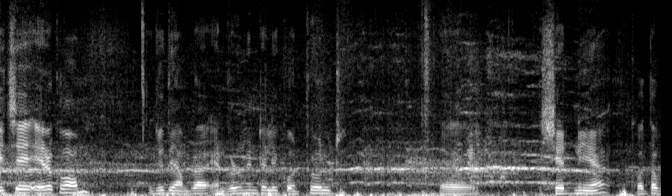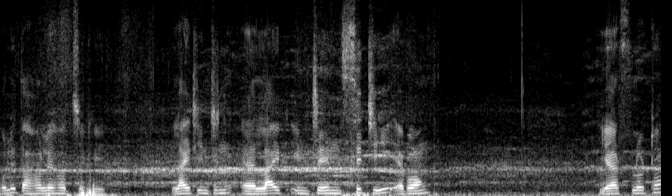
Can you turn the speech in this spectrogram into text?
এই যে এরকম যদি আমরা এনভায়রনমেন্টালি কন্ট্রোলড শেড নিয়ে কথা বলি, তাহলে হচ্ছে কি লাইট ইন্টেন লাইট ইন্টেন্সিটি এবং এয়ার ফ্লোটা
